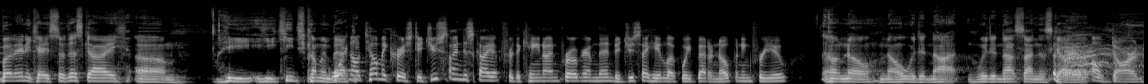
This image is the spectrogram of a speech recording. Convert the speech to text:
but any case, so this guy, um, he he keeps coming back. Well, now tell me, Chris, did you sign this guy up for the canine program? Then did you say, "Hey, look, we've got an opening for you"? Oh no, no, we did not. We did not sign this guy up. oh darn!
